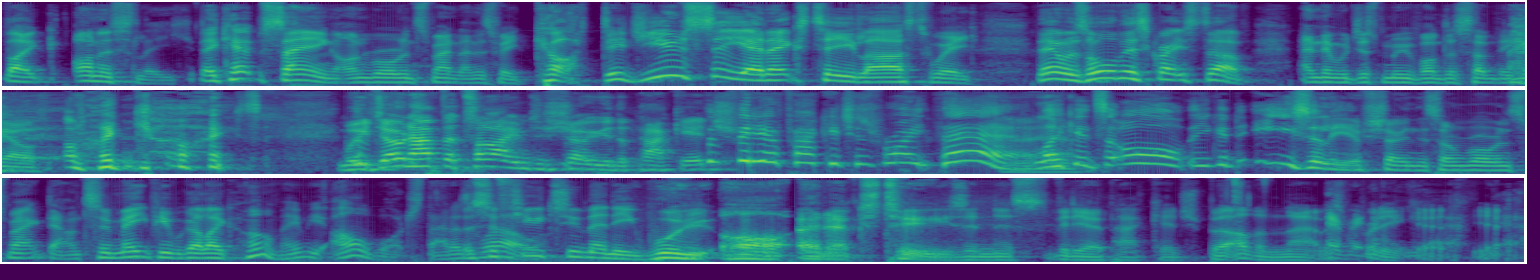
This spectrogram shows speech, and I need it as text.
Like, honestly, they kept saying on Raw and SmackDown this week, God, did you see NXT last week? There was all this great stuff, and then we just move on to something else. I'm like, guys, We don't have the time to show you the package. the video package is right there. Yeah. Like, it's all, you could easily have shown this on Raw and SmackDown to make people go, like, oh, maybe I'll watch that as There's well. There's a few too many "We are NXTs" in this video package, but other than that, it was Every pretty night, good. Yeah,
